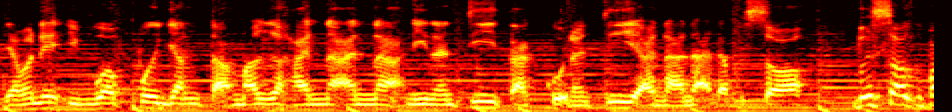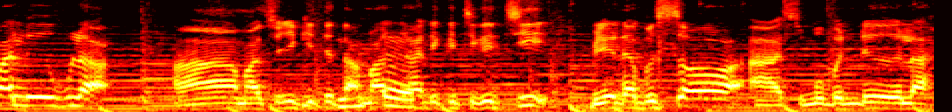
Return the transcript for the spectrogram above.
yang mana ibu apa yang tak marah anak-anak ni nanti takut nanti anak-anak dah besar, besar kepala pula. Ah, maksudnya kita tak Betul. marah dia kecil-kecil, bila dah besar, ah, semua benda lah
